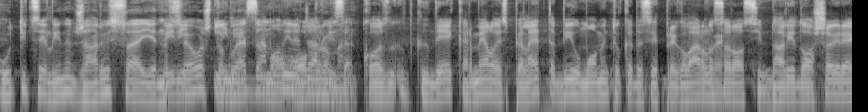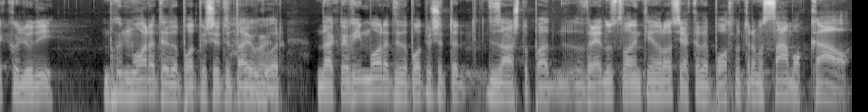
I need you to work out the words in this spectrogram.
Utice Lina Jarvisa je na Vidi, sve ovo što gledamo ogroman. Jarvisa, ko, gde je Carmelo Espeleta bio u momentu kada se pregovaralo sa Rosijem. Da li je došao i rekao, ljudi, morate da potpišete taj tako ugovor. Je. Dakle, vi morate da potpišete, zašto? Pa vrednost Valentina Rosija kada posmatramo samo kao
